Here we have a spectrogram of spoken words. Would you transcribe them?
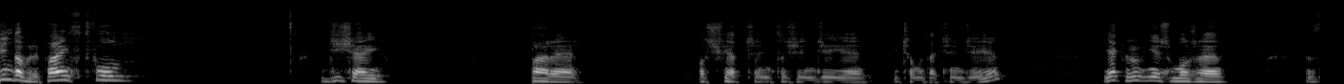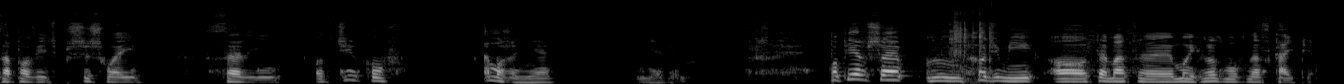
Dzień dobry Państwu. Dzisiaj parę oświadczeń, co się dzieje i czemu tak się dzieje, jak również może zapowiedź przyszłej serii odcinków, a może nie, nie wiem. Po pierwsze, mm, chodzi mi o temat e, moich rozmów na Skype'ie.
